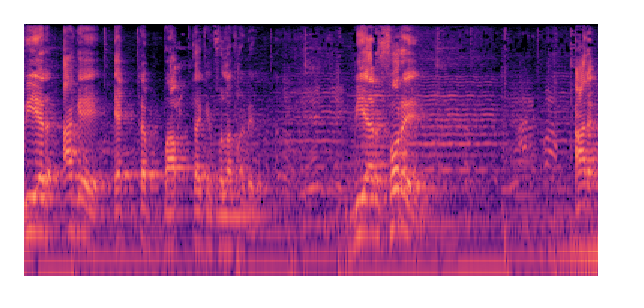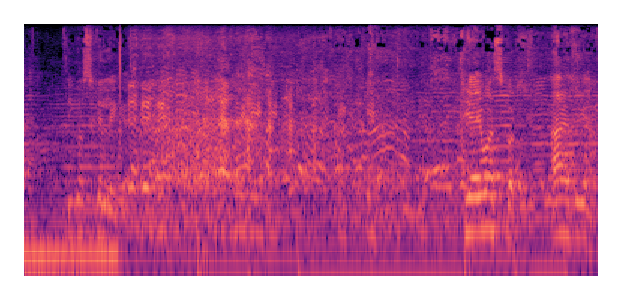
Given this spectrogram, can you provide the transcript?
বিয়ের আগে একটা বাপ তাকে ফোলা পারে বিয়ার পরে আর কে তুই তুই আয়।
